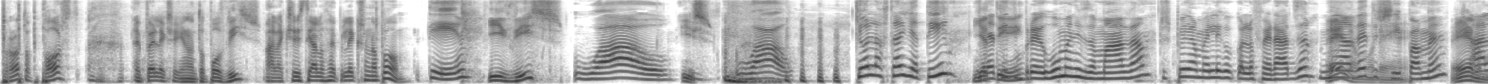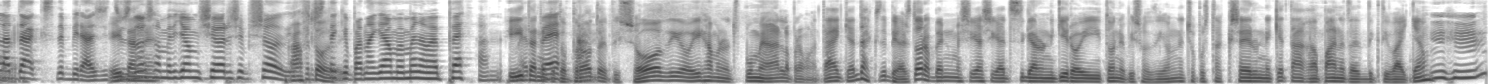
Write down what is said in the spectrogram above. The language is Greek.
Πρώτο post επέλεξα για να το πω δις, αλλά ξέρεις τι άλλο θα επιλέξω να πω; Τι; Η δις Wow. εις. Wow. και όλα αυτά γιατί, Γιατί; την προηγούμενη εβδομάδα τους πήγαμε λίγο κολοφεράτζα. Ναι, Έλα, δεν μωρέ. τους είπαμε. Έλα, αλλά μωρέ. εντάξει, δεν πειράζει. Τους Ήτανε- δώσαμε δυόμιση ώρες επεισόδιο. Αυτό. Χριστέ και Παναγιά μου, εμένα με πέθανε. Ήταν με και το πέθανε. πρώτο επεισόδιο, είχαμε να τους πούμε άλλα πραγματάκια. Εντάξει, δεν πειράζει. Τώρα μπαίνουμε σιγά σιγά στην κανονική ροή των επεισοδίων, έτσι όπως τα ξέρουν και τα αγαπάνε τα δικτυβάκια.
